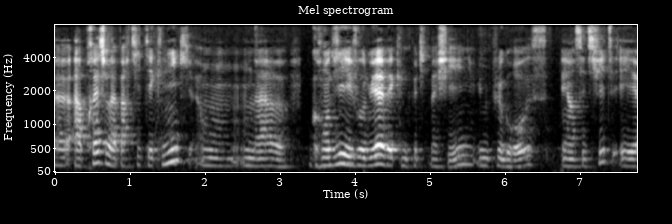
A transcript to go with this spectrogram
Euh, après, sur la partie technique, on, a grandi et évolué avec une petite machine, une plus grosse, et ainsi de suite. Et,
